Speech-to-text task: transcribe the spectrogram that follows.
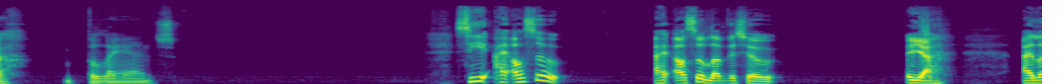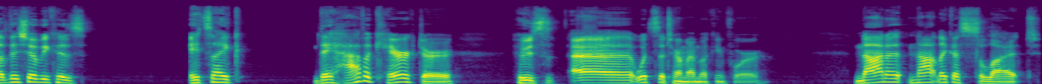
Ugh, Blanche. See, I also I also love the show. Yeah. I love this show because it's like they have a character who's uh what's the term I'm looking for? Not a not like a slut.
